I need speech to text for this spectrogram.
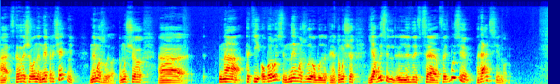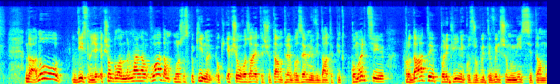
е, сказати, що вони не причетні, неможливо. Тому що е, на такій оборудці неможливо буде не прийняти, тому що я висвітлив це в Фейсбуці, реакції ноль. Да, ну дійсно, якщо була нормальна влада, можна спокійно, якщо вважаєте, що там треба землю віддати під комерцію, продати поліклініку, зробити в іншому місці там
